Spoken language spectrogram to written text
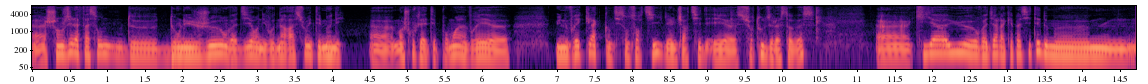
euh, changé la façon de, dont les jeux, on va dire, au niveau de narration étaient menés. Euh, moi, je trouve que ça a été pour moi euh, une vraie claque quand ils sont sortis, les Uncharted et euh, surtout The Last of Us. qui a eu, on va dire, la capacité de me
